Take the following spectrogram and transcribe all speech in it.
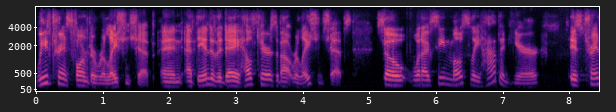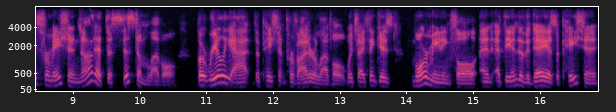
we've transformed a relationship. And at the end of the day, healthcare is about relationships. So, what I've seen mostly happen here is transformation not at the system level, but really at the patient provider level, which I think is more meaningful. And at the end of the day, as a patient,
